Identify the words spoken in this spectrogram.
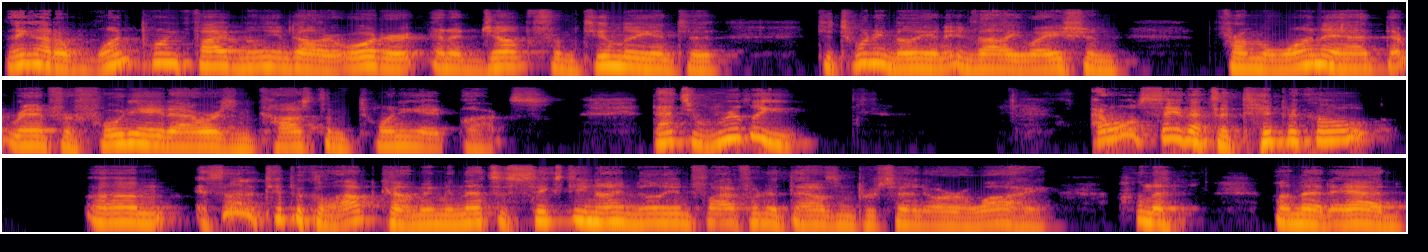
they got a 1.5 million dollar order and a jump from 2 million to to 20 million in valuation from one ad that ran for 48 hours and cost them 28 bucks. That's really I won't say that's a typical, um, it's not a typical outcome. I mean, that's a 69,500,000% ROI on that, on that ad.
